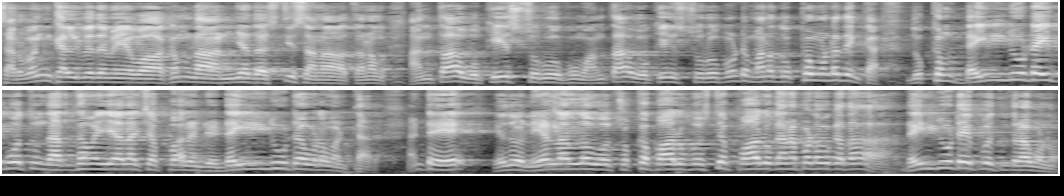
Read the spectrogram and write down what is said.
సర్వం కల్విదమేవాకం నా అన్యదస్తి సనాతనం. అంతా ఒకే స్వరూపం అంతా ఒకే స్వరూపం అంటే మన దుఃఖం ఉండదు ఇంకా. దుఃఖం డైల్యూట్ అయిపోతుంది అర్థమయ్యేలా చెప్పాలండి డైల్యూట్ అవ్వడం అంటారు. అంటే ఏదో నీళ్ళల్లో ఓ చుక్క పాలు పోస్తే పాలు కనపడవు కదా. డైల్యూట్ అయిపోతుంది ద్రావణం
